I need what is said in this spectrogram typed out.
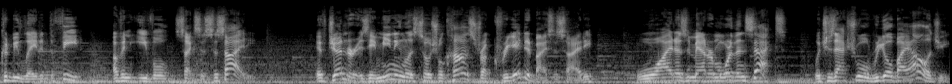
could be laid at the feet of an evil sexist society. If gender is a meaningless social construct created by society, why does it matter more than sex, which is actual real biology?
